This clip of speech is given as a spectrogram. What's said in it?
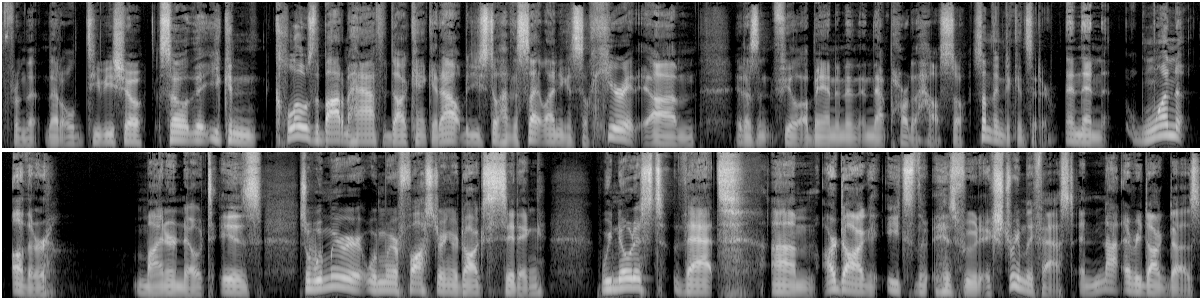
from the, that old TV show, so that you can close the bottom half. The dog can't get out, but you still have the sight line. You can still hear it. Um, it doesn't feel abandoned in, in that part of the house. So something to consider. And then one other minor note is so when we were when we were fostering our dog sitting, we noticed that um, our dog eats the, his food extremely fast, and not every dog does.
